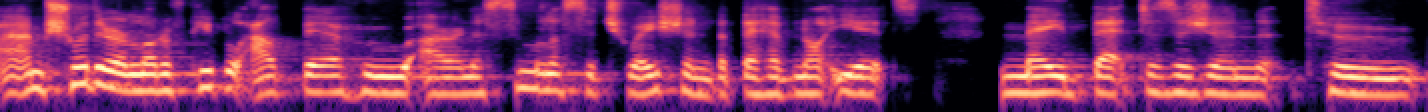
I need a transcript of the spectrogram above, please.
i'm sure there are a lot of people out there who are in a similar situation but they have not yet made that decision to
